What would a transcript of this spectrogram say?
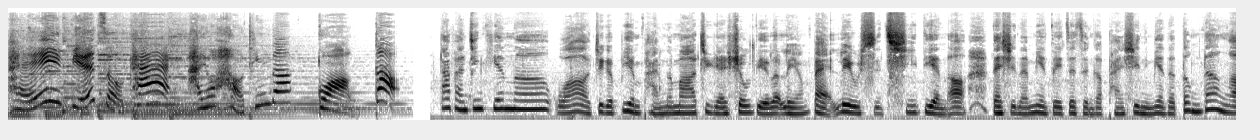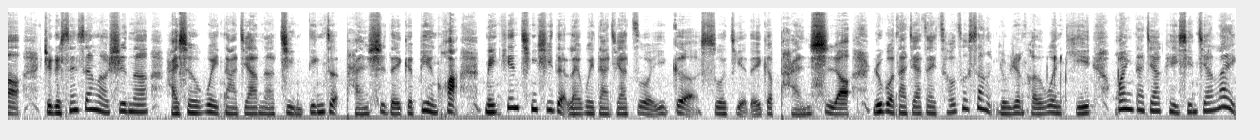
嘿，别走开，还有好听的广告。大盘今天呢，哇，这个变盘了吗？竟然收跌了两百六十七点啊！但是呢，面对这整个盘市里面的动荡啊，这个珊珊老师呢，还是会为大家呢紧盯着盘市的一个变化，每天清晰的来为大家做一个缩解的一个盘势啊。如果大家在操作上有任何的问题，欢迎大家可以先加赖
